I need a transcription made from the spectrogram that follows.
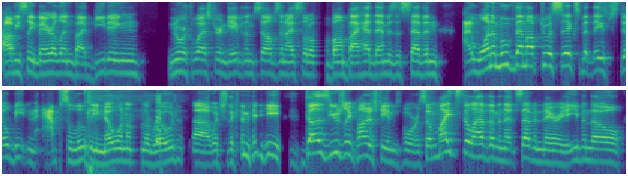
obviously, Maryland by beating Northwestern gave themselves a nice little bump. I had them as a seven. I want to move them up to a six, but they've still beaten absolutely no one on the road, uh, which the committee does usually punish teams for. So might still have them in that seven area, even though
